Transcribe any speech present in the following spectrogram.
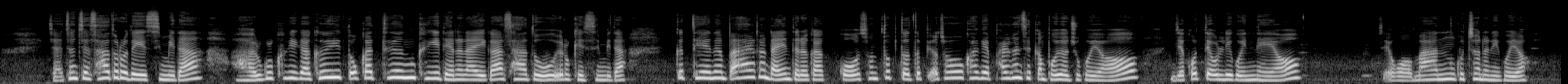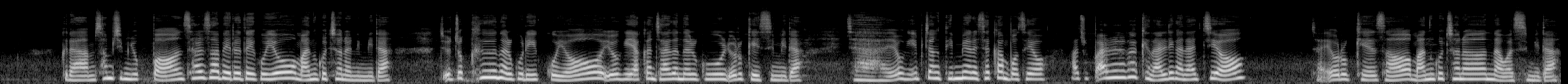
자 전체 4도로 되어 있습니다. 아, 얼굴 크기가 거의 똑같은 크기 되는 아이가 4도 이렇게 있습니다. 끝에는 빨간 라인 들어갔고 손톱도 더 뾰족하게 빨간 색감 보여주고요. 이제 꽃대 올리고 있네요. 이거 19,000원이고요. 그 다음 36번 살사베르데고요. 19,000원입니다. 이쪽 큰 얼굴이 있고요. 여기 약간 작은 얼굴 이렇게 있습니다. 자, 여기 입장 뒷면에 색감 보세요. 아주 빨갛게 난리가 났지요. 자, 요렇게 해서 19,000원 나왔습니다.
